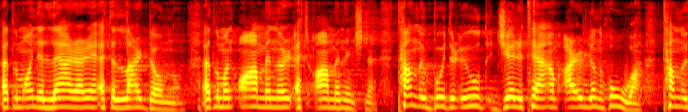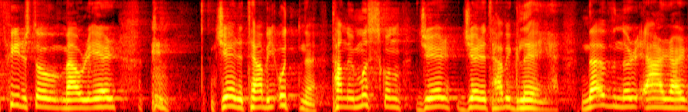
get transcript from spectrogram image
Eller om man er lærere etter lærdomnen. Eller om man amener etter ameningene. Tann og bøyder ut, gjør det til av Arlion hoa. Tann og fyrestøv med er Gjør det til vi utne, tann i muskon, gjer, gjør det til vi glede. Nevner ærer,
